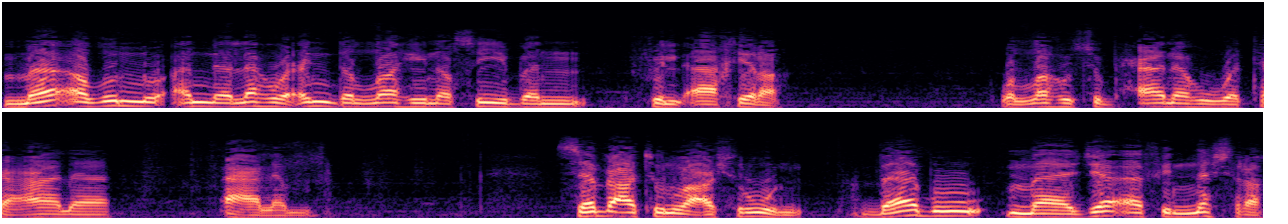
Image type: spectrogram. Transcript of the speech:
ما أظن أن له عند الله نصيبا في الآخرة. والله سبحانه وتعالى أعلم. سبعة وعشرون. باب ما جاء في النشرة.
